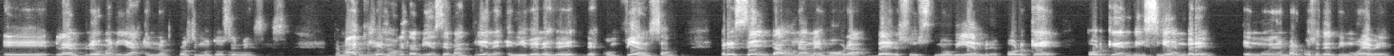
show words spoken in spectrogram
eh, la empleomanía en los próximos 12 uh, meses. Aquí vemos que también se mantiene en niveles de desconfianza, presenta una mejora versus noviembre. ¿Por qué? Porque en diciembre, en noviembre marcó 79,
